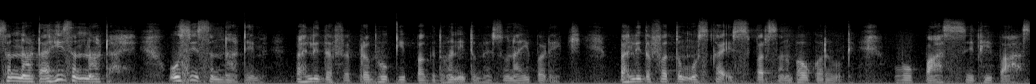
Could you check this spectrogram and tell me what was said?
सन्नाटा ही सन्नाटा है। उसी सन्नाटे में पहली दफे प्रभु की पगध्वनि तुम्हें सुनाई पड़ेगी। पहली दफ़ा तुम उसका स्पर्श अनुभव करोगे, वो पास से भी पास।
